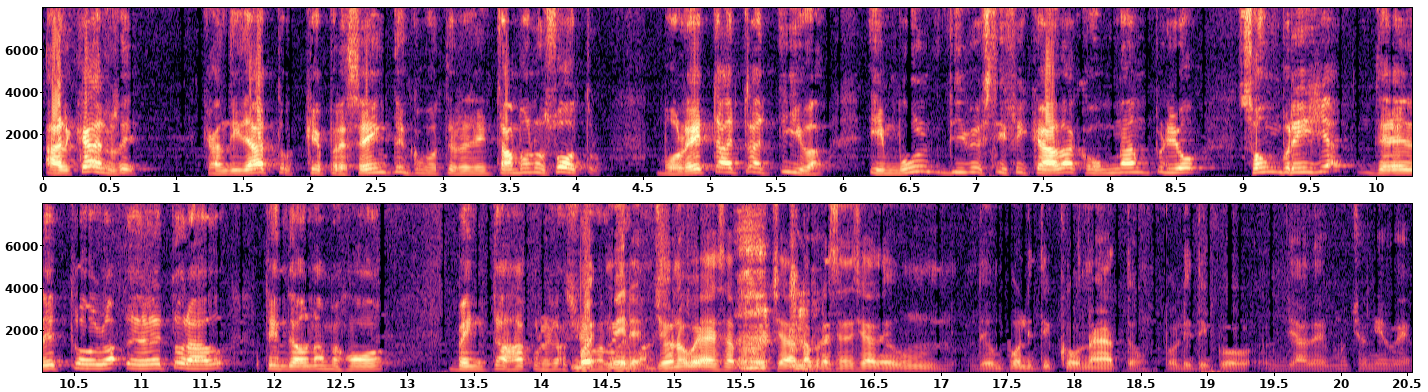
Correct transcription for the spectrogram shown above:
alcaldes, candidatos que presenten, como te presentamos nosotros, boleta atractiva y muy diversificada con un amplio sombrilla del, electora- del electorado, tendrá una mejor ventaja con relación Bueno, a los mire, demás. yo no voy a desaprovechar la presencia de un, de un político nato, un político ya de mucho nivel.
